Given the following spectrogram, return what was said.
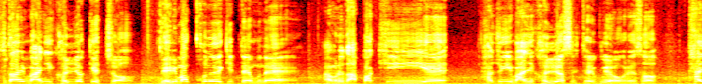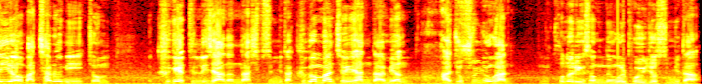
부담이 많이 걸렸겠죠. 내리막 코너였기 때문에 아무래도 앞바퀴에 하중이 많이 걸렸을 테고요. 그래서 타이어 마찰음이 좀 크게 들리지 않았나 싶습니다. 그것만 제외한다면 아주 훌륭한 코너링 성능을 보여줬습니다.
